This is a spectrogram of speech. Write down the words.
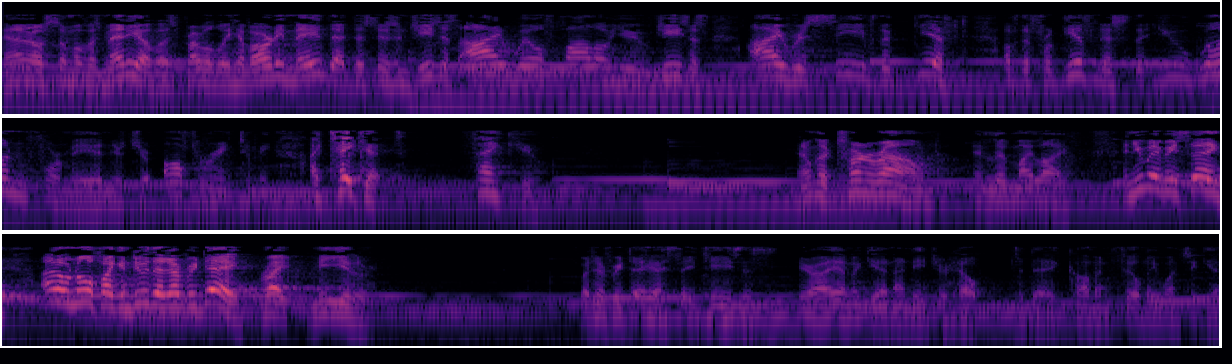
And I know some of us, many of us, probably have already made that decision. Jesus, I will follow you. Jesus, I receive the gift of the forgiveness that you won for me and that you're offering to me. I take it. Thank you. And I'm going to turn around and live my life. And you may be saying, I don't know if I can do that every day. Right, me either. But every day I say, Jesus, here I am again. I need your help today. Come and fill me once again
